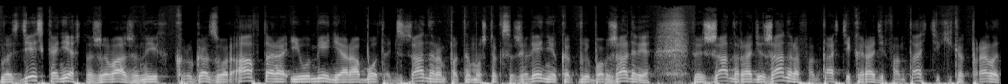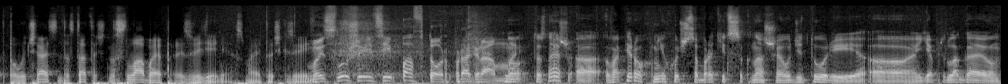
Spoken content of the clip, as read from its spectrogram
Но здесь, конечно же, важен их кругозор автора и умение работать с жанром, потому что, к сожалению, как в любом жанре, то есть жанр ради жанра, фантастика ради фантастики, как правило, это получается достаточно слабое произведение, с моей точки зрения. Вы слушаете повтор программы. Ну, ты знаешь, а, во-первых, мне хочется обратиться к нашей аудитории. А, я предлагаю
